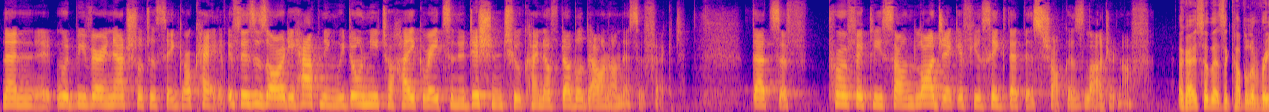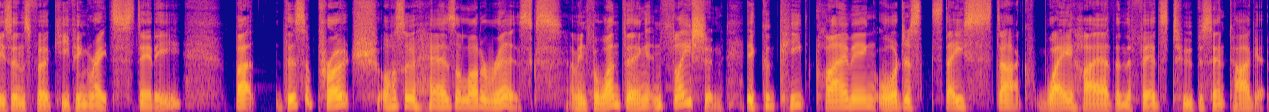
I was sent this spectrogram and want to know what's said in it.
Then it would be very natural to think okay, if this is already happening, we don't need to hike rates in addition to kind of double down on this effect. That's a f- perfectly sound logic if you think that this shock is large enough. Okay, so that's a couple of reasons for keeping rates steady. But this approach also has a lot of risks. I mean, for one thing, inflation. It could keep climbing or just stay stuck way higher than the Fed's 2% target.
